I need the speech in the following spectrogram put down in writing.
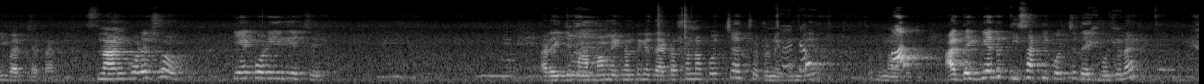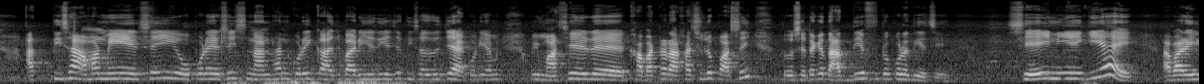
এই বাচ্চাটা। স্নান করেছ? কে করিয়ে দিয়েছে? আর এই যে মাম্মাম এখান থেকে দেখাশোনা করছে আর ছোট এখান করছে। আর দেখবি তো তিশা কি করছে দেখব চলে আর তিশা, আমার মেয়ে এসেই ওপরে এসেই স্নান টান করেই কাজ বাড়িয়ে দিয়েছে। তিশাদের যে অ্যাকোরিয়ামে ওই মাছের খাবারটা রাখা ছিল পাশেই, তো সেটাকে দাঁত দিয়ে ফুটো করে দিয়েছে। সেই নিয়ে গিয়ে আবার এই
